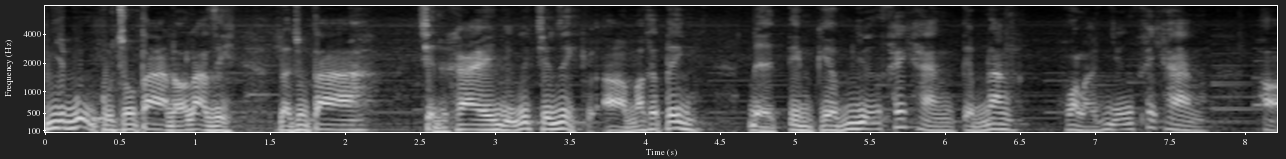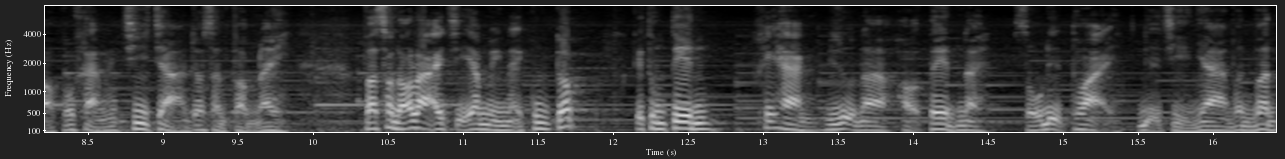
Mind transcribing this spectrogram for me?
Nhiệm vụ của chúng ta đó là gì? Là chúng ta triển khai những cái chiến dịch ở marketing để tìm kiếm những khách hàng tiềm năng hoặc là những khách hàng họ có khả năng chi trả cho sản phẩm này. Và sau đó là anh chị em mình lại cung cấp cái thông tin khách hàng ví dụ là họ tên này số điện thoại địa chỉ nhà vân vân.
